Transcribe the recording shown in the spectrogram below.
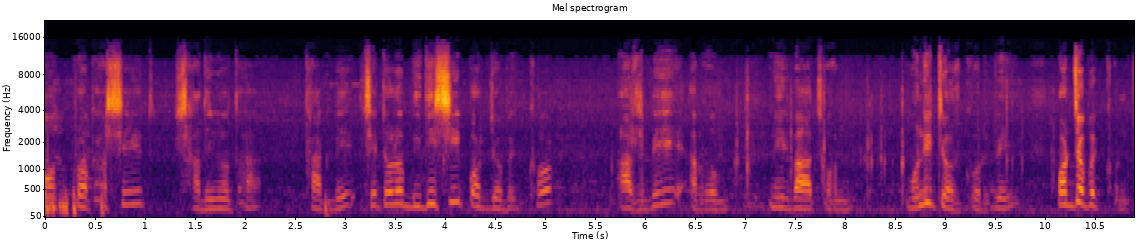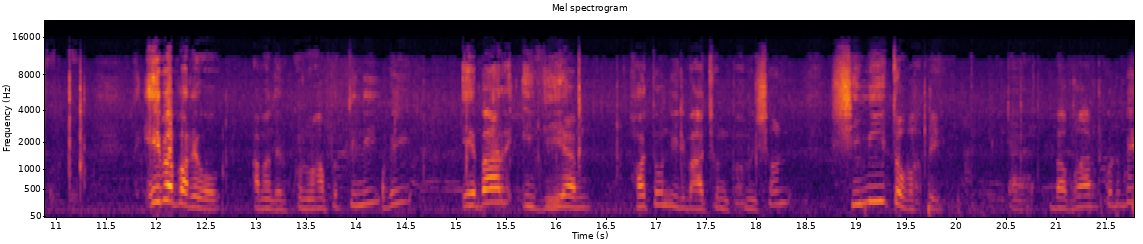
মত প্রকাশের স্বাধীনতা থাকবে। সেটা হলো বিদেশি পর্যবেক্ষক আসবে এবং নির্বাচন মনিটর করবে, পর্যবেক্ষণ করবে। এই ব্যাপারেও আমাদের কোনো আপত্তি নেই। তবে এবার ইভিএম হয়তো নির্বাচন কমিশন সীমিতভাবে ব্যবহার করবে।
